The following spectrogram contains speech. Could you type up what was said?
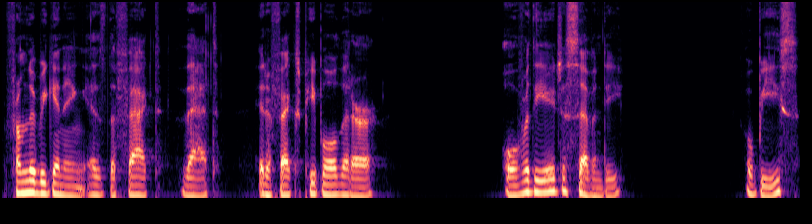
from the beginning is the fact that it affects people that are over the age of 70, obese,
